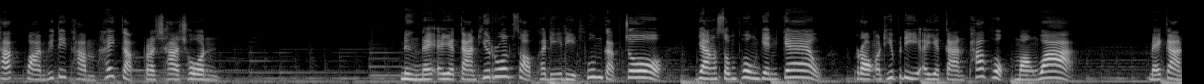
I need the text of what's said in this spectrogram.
ทักษ์ความยุติธรรมให้กับประชาชน หนึ่งในอายการที่ร่วมสอบคดีอดีตพุ่มกับโจ้ อย่างสมพงษ์เย็นแก้ว รองอธิบดีอายการภาค 6 มองว่า แม้การ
